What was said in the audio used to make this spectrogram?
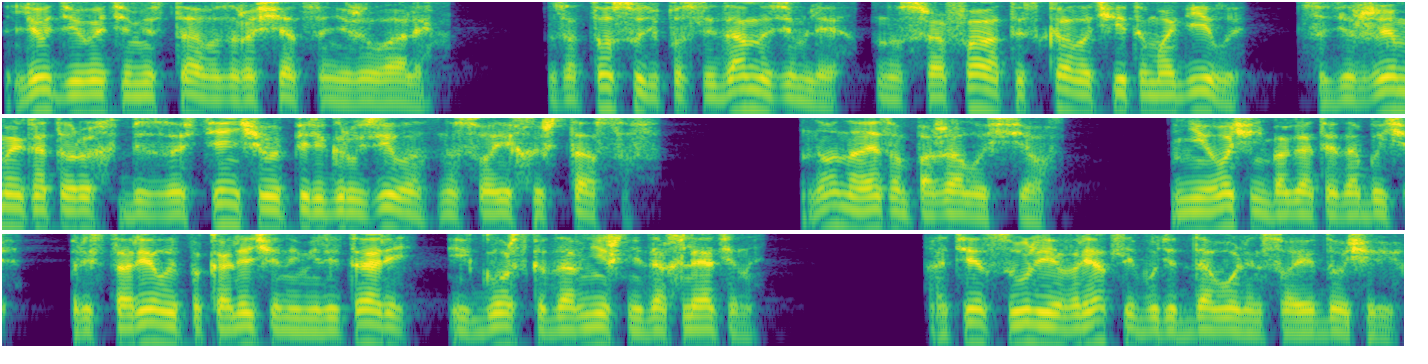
Люди в эти места возвращаться не желали. Зато, судя по следам на земле, Насшафа отыскала чьи-то могилы, содержимое которых беззастенчиво перегрузила на своих иштасов. Но на этом, пожалуй, все. Не очень богатая добыча, престарелый покалеченный милитарий и горстка давнишней дохлятины. Отец Улья вряд ли будет доволен своей дочерью.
